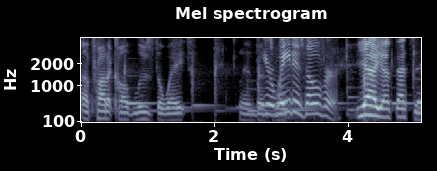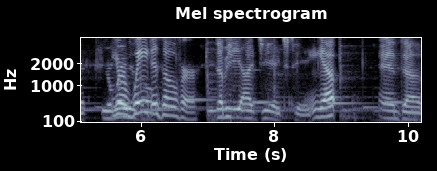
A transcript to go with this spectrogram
a product called Lose the Weight. And, but Your it's weight is over. Yeah, yeah, that's it. Your weight is over. W E I G H T. Yep. And uh,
